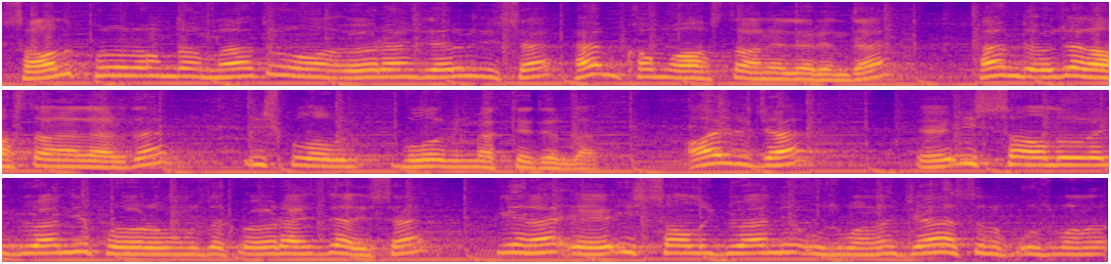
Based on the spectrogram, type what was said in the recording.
Sağlık programından mezun olan öğrencilerimiz ise hem kamu hastanelerinde hem de özel hastanelerde iş bulabil- bulabilmektedirler. Ayrıca e, iş sağlığı ve güvenliği programımızdaki öğrenciler ise yine e, iş sağlığı güvenliği uzmanı, C sınıf uzmanı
